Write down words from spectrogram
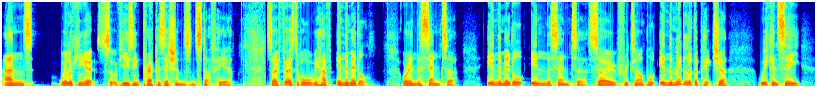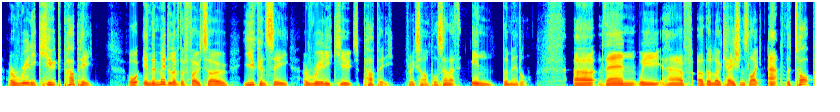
and we're looking at sort of using prepositions and stuff here. So first of all, we have in the middle or in the center, in the middle, in the center. So, for example, in the middle of the picture, we can see a really cute puppy or in the middle of the photo, you can see a really cute puppy, for example. So that's in the middle. Uh, then we have other locations like at the top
